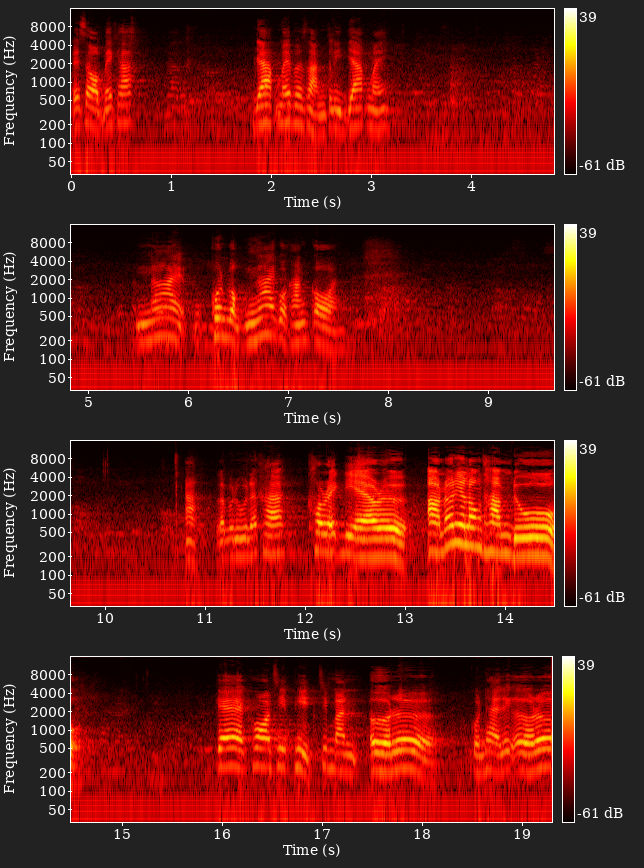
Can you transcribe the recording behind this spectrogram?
ไปสอบไหมคะ ยากไหมภาษาอังกฤษยากไหม ง่าย คนบอกง่ายกว่าครั้งก่อนอะเรามาดูนะคะ correct the error อ้าวนักเรียนลองทำดู แก้ข้อที่ผิดที่มัน error คนไทยเรียก error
